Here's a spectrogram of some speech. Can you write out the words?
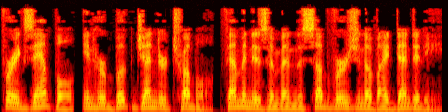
For example, in her book Gender Trouble, Feminism and the Subversion of Identity,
